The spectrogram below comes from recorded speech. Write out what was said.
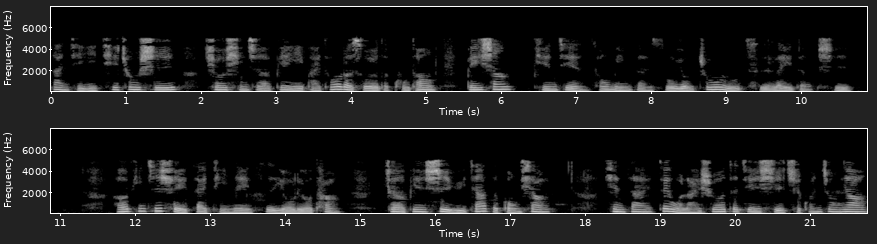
散及一切处时，修行者便已摆脱了所有的苦痛、悲伤。偏见、聪明等所有诸如此类的事，和平之水在体内自由流淌，这便是瑜伽的功效。现在对我来说，这件事至关重要，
